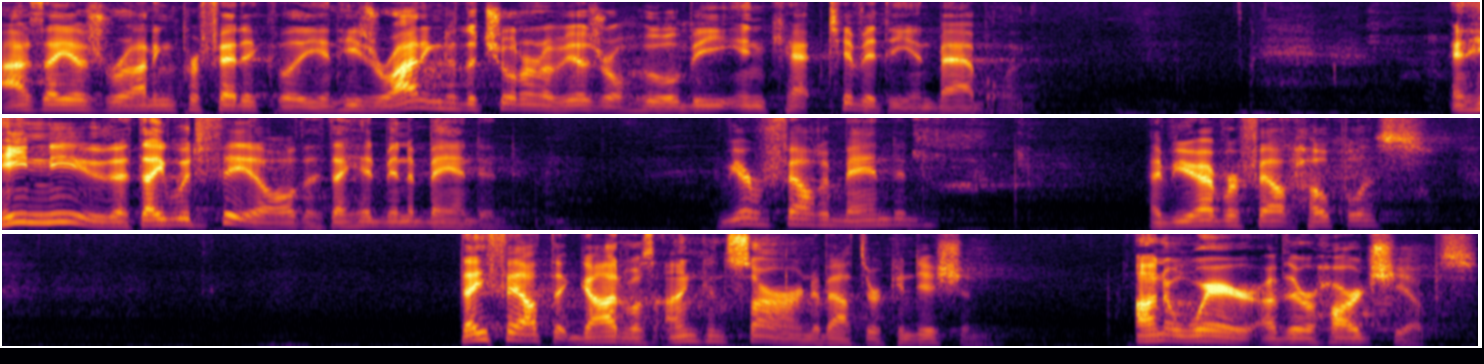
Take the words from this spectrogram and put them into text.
Isaiah is writing prophetically, and he's writing to the children of Israel who will be in captivity in Babylon. And he knew that they would feel that they had been abandoned. Have you ever felt abandoned? Have you ever felt hopeless? They felt that God was unconcerned about their condition, unaware of their hardships.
